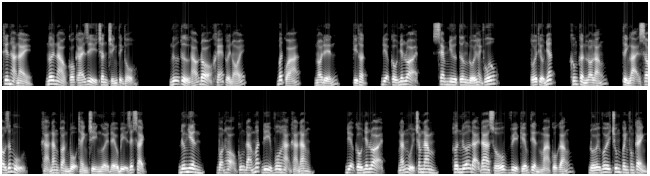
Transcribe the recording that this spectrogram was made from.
Thiên hạ này, nơi nào có cái gì chân chính tịnh thổ. Nữ tử áo đỏ khẽ cười nói. Bất quá, nói đến, kỳ thật, địa cầu nhân loại, xem như tương đối hạnh phúc. Tối thiểu nhất, không cần lo lắng, tỉnh lại sau giấc ngủ, khả năng toàn bộ thành trì người đều bị giết sạch. Đương nhiên, bọn họ cũng đã mất đi vô hạn khả năng. Địa cầu nhân loại, ngắn ngủi trăm năm, hơn nữa đại đa số vì kiếm tiền mà cố gắng, đối với chung quanh phong cảnh,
